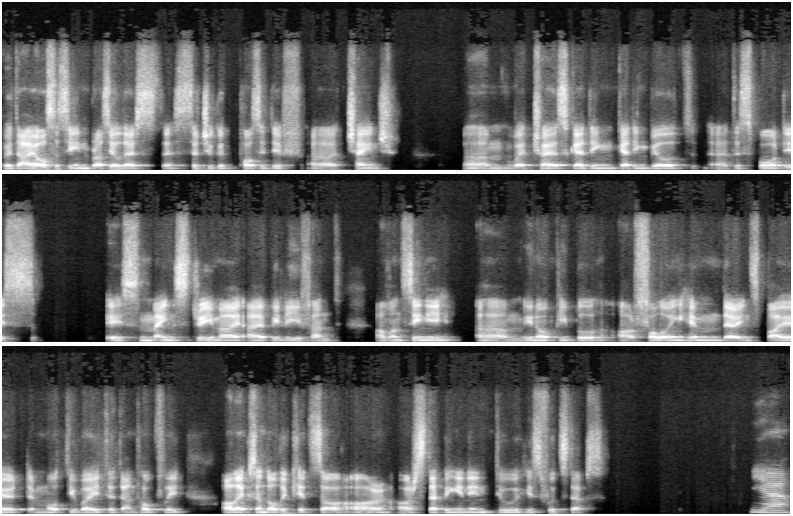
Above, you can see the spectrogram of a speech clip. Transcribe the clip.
but I also see in Brazil there's there's such a good positive uh, change um, where trails getting getting built. Uh, the sport is is mainstream, I, I believe, and Avancini, um, you know, people are following him. They're inspired, they're motivated, and hopefully Alex and other kids are are, are stepping in into his footsteps. Yeah,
